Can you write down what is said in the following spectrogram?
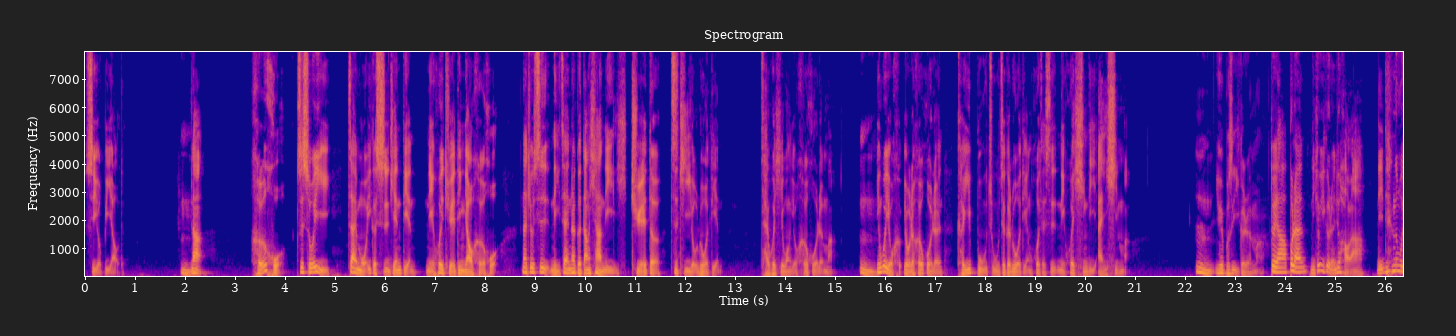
是有必要的。嗯，那合伙之所以在某一个时间点你会决定要合伙，那就是你在那个当下，你觉得自己有弱点，才会希望有合伙人嘛。嗯，因为有有了合伙人可以补足这个弱点，或者是你会心里安心嘛。嗯，因为不是一个人嘛。对啊，不然你就一个人就好啦。你 那么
